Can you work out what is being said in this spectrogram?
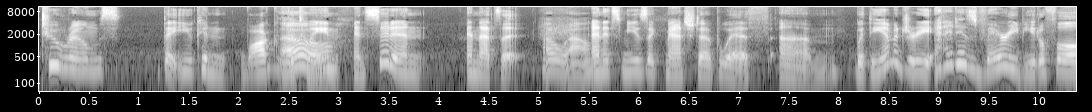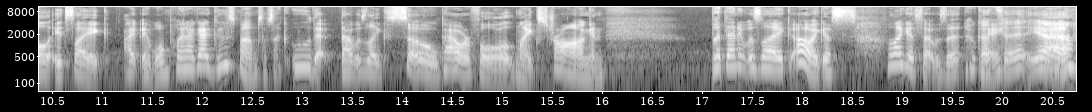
two rooms that you can walk Oh. between and sit in, and that's it Oh wow. and it's music matched up with um with the imagery and it is very beautiful it's like I, at one point i got goosebumps i was like ooh that that was like so powerful and like strong and but then it was like oh i guess well i guess that was it. Okay. That's it, yeah.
